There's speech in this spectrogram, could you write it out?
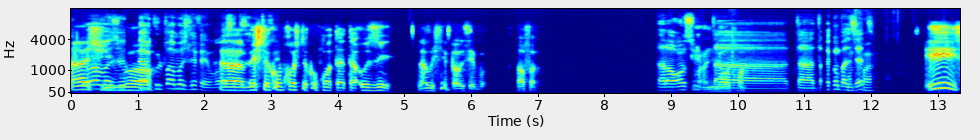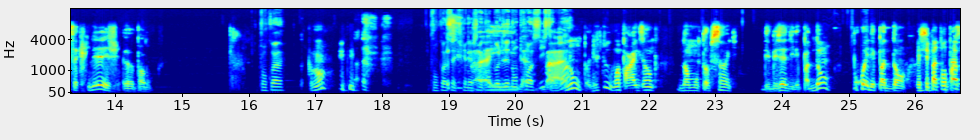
Ah, Ouais, je moi, suis je mort. un coup pas, moi je l'ai fait. Moi, Ah, mais je te comprends, je te comprends. T'as as osé. Là où je n'ai pas osé, moi. Enfin. Alors ensuite, numéro t'as t'as Dragon Ball Z. 33. Eh, sacrilège. Euh, pardon. Pourquoi? Comment? Pourquoi ça crée la Bah, 5 Ball Z a- 3 6 bah, non, pas du tout. Moi, par exemple, dans mon top 5, DBZ, il est pas dedans. Pourquoi il est pas dedans? Mais c'est pas ton top.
